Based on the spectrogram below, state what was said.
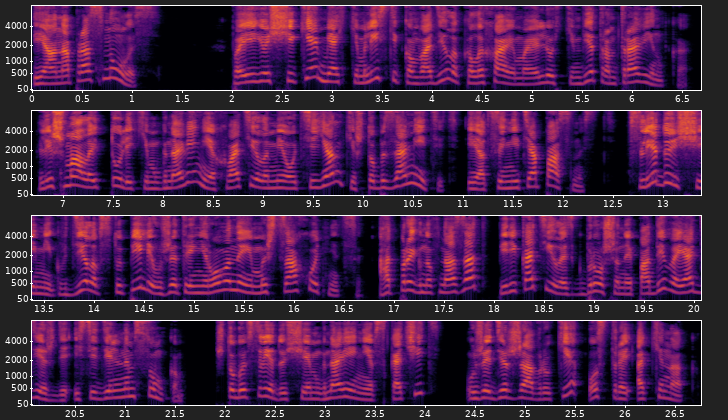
И она проснулась. По ее щеке мягким листиком водила колыхаемая легким ветром травинка. Лишь малой толики мгновения хватило Меотиянки, чтобы заметить и оценить опасность. В следующий миг в дело вступили уже тренированные мышцы охотницы. Отпрыгнув назад, перекатилась к брошенной подывой одежде и сидельным сумкам, чтобы в следующее мгновение вскочить, уже держа в руке острый окинак.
